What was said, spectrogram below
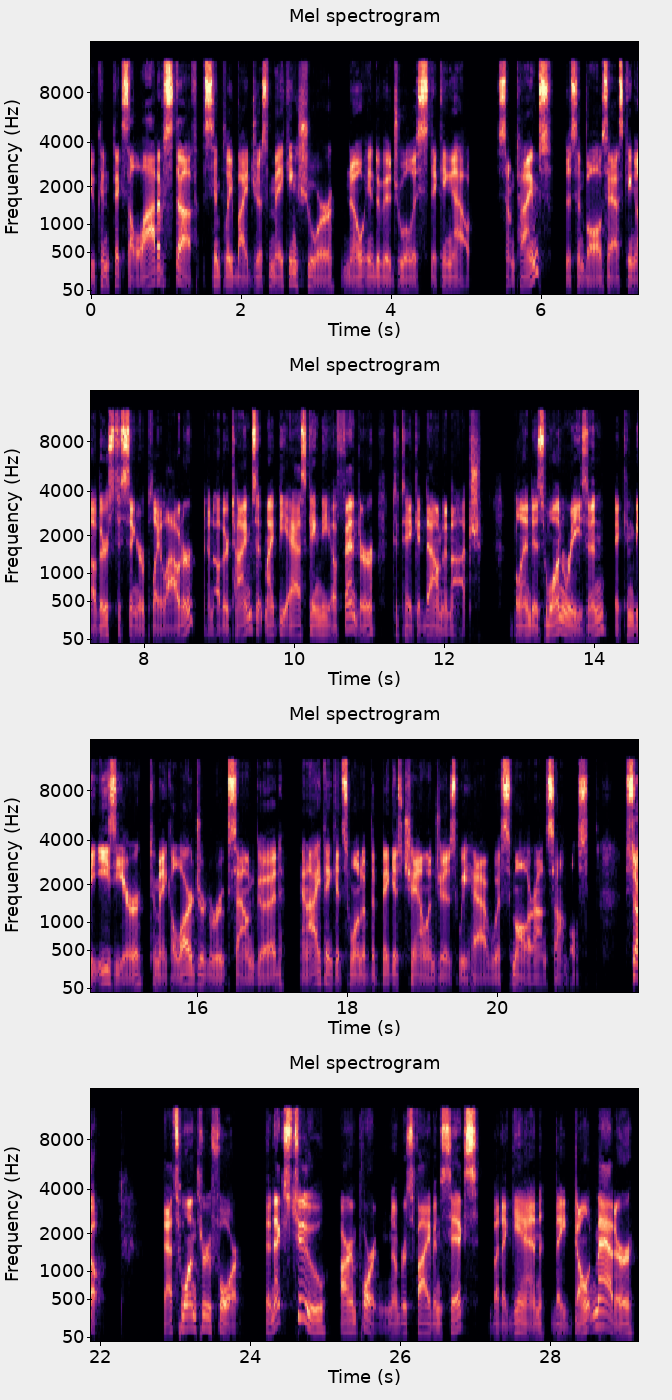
You can fix a lot of stuff simply by just making sure no individual is sticking out. Sometimes this involves asking others to sing or play louder, and other times it might be asking the offender to take it down a notch. Blend is one reason it can be easier to make a larger group sound good, and I think it's one of the biggest challenges we have with smaller ensembles. So that's one through four. The next two are important, numbers five and six, but again, they don't matter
